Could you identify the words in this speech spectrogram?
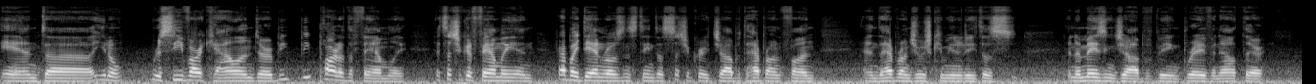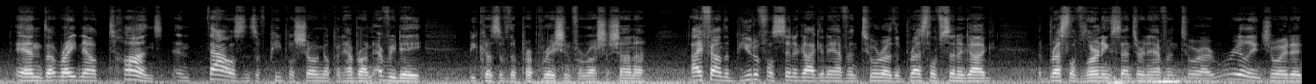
and, uh, you know, receive our calendar, be, be part of the family. It's such a good family, and Rabbi Dan Rosenstein does such a great job with the Hebron Fund, and the Hebron Jewish community does an amazing job of being brave and out there. And uh, right now, tons and thousands of people showing up in Hebron every day because of the preparation for Rosh Hashanah. I found a beautiful synagogue in Aventura, the Breslov Synagogue, the Breslov Learning Center in Aventura. I really enjoyed it.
